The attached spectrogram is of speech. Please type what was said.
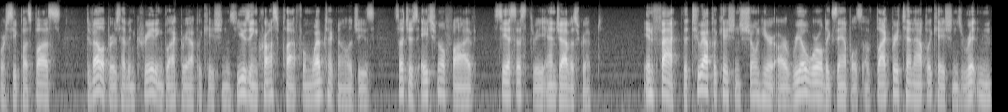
or C++, developers have been creating BlackBerry applications using cross-platform web technologies such as HTML5, CSS3, and JavaScript. In fact, the two applications shown here are real-world examples of BlackBerry 10 applications written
